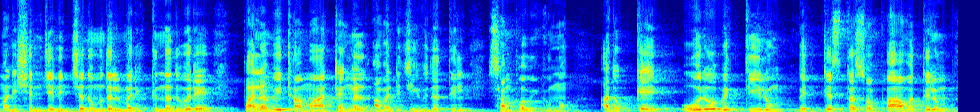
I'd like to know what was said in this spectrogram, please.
മനുഷ്യൻ ജനിച്ചതു മുതൽ മരിക്കുന്നതുവരെ പലവിധ മാറ്റങ്ങൾ അവന്റെ ജീവിതത്തിൽ സംഭവിക്കുന്നു. അതൊക്കെ ഓരോ വ്യക്തിയിലും വ്യത്യസ്ത സ്വഭാവത്തിലും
